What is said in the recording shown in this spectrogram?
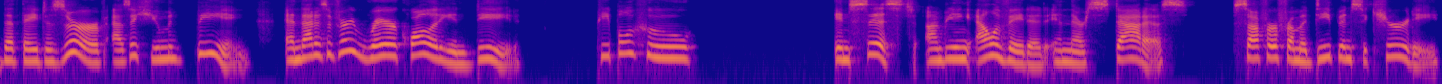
that they deserve as a human being. And that is a very rare quality indeed. People who insist on being elevated in their status suffer from a deep insecurity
